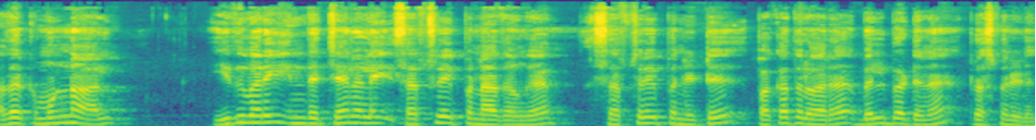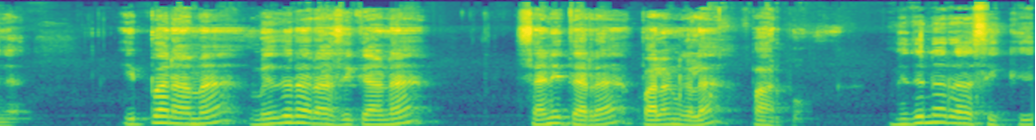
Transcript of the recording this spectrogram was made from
அதற்கு முன்னால் இதுவரை இந்த சேனலை சப்ஸ்கிரைப் பண்ணாதவங்க சப்ஸ்கிரைப் பண்ணிவிட்டு பக்கத்தில் வர பெல் பட்டனை ப்ரெஸ் பண்ணிவிடுங்க இப்போ நாம் மிதுன ராசிக்கான சனி தர பலன்களை பார்ப்போம். மிதுன ராசிக்கு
